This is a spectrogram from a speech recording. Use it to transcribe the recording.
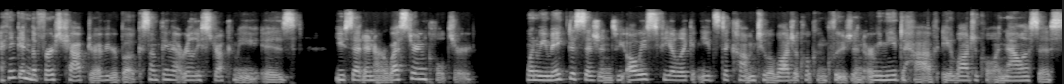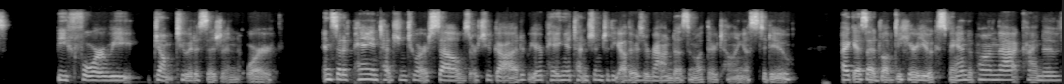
I think in the first chapter of your book, something that really struck me is you said in our Western culture, when we make decisions, we always feel like it needs to come to a logical conclusion or we need to have a logical analysis before we jump to a decision or Instead of paying attention to ourselves or to God, we are paying attention to the others around us and what they're telling us to do. I guess I'd love to hear you expand upon that kind of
